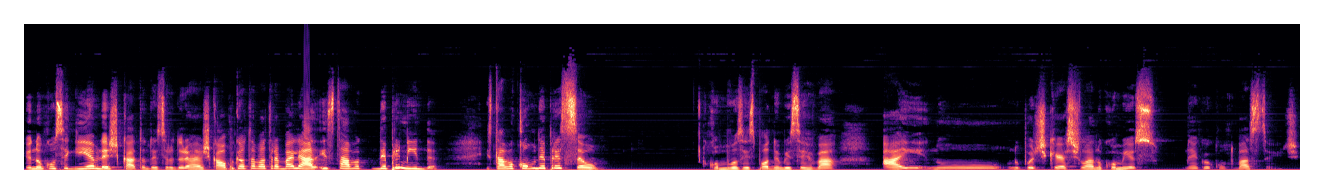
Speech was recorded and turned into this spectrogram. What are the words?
eu não conseguia me dedicar tanto à Estradora Radical porque eu estava trabalhada e estava deprimida. Estava com depressão. Como vocês podem observar aí no, no podcast lá no começo né? Que eu conto bastante.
